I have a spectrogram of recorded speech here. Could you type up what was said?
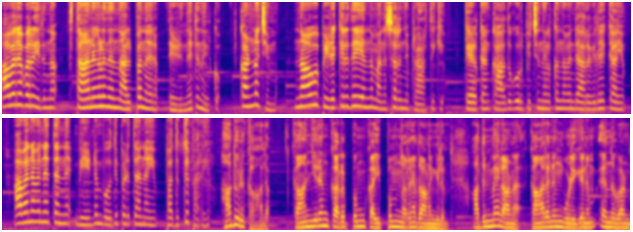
അവരവർ ഇരുന്ന സ്ഥാനങ്ങളിൽ നിന്ന് അല്പനേരം എഴുന്നേറ്റ് നിൽക്കും. കണ്ണു ചിമ്മും. നാവ് പിഴക്കരുതേ എന്ന് മനസ്സറിഞ്ഞ് പ്രാർത്ഥിക്കും. കേൾക്കാൻ കാതുകൂർപ്പിച്ചു നിൽക്കുന്നവന്റെ അറിവിലേക്കായും അവനവനെ തന്നെ വീണ്ടും ബോധ്യപ്പെടുത്താനായും പതുക്കെ പറയും. അതൊരു കാലം. കാഞ്ഞിരം കറുപ്പും കയ്പും നിറഞ്ഞതാണെങ്കിലും അതിന്മേലാണ് കാലനും ഗുളികനും എന്ന് വേണ്ട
